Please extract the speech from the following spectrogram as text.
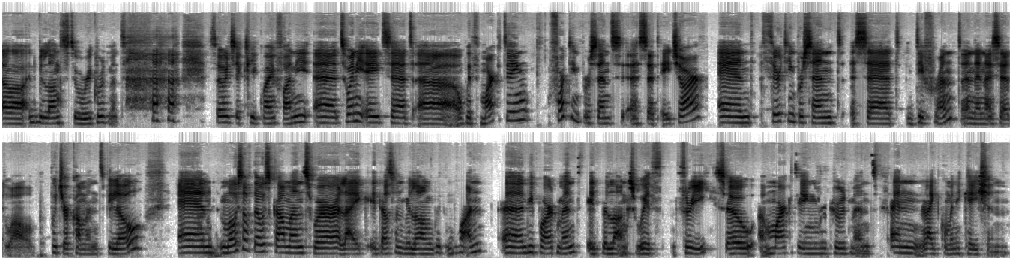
uh, it belongs to recruitment. so it's actually quite funny. Uh, 28 said uh, with marketing, 14% uh, said HR, and 13% said different. And then I said, well, put your comments below. And most of those comments were like, it doesn't belong with one uh, department, it belongs with three. So uh, marketing, recruitment, and like communication.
